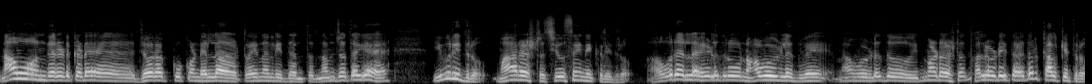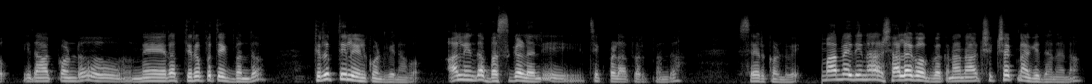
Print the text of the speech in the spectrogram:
ನಾವು ಒಂದೆರಡು ಕಡೆ ಜೋರಾಗಿ ಕೂತ್ಕೊಂಡು ಎಲ್ಲ ಟ್ರೈನಲ್ಲಿ ಇದ್ದಂಥದ್ದು ನಮ್ಮ ಜೊತೆಗೆ ಇವರಿದ್ರು, ಮಹಾರಾಷ್ಟ್ರ ಶಿವಸೈನಿಕರಿದ್ರು. ಅವರೆಲ್ಲ ಹೇಳಿದ್ರು, ನಾವು ಇಳಿದ್ವಿ, ನಾವು ಇಳಿದು ಇದು ಮಾಡೋ ಅಷ್ಟೊತ್ತು ಕಲ್ಲು ಹೊಡಿತಾ ಇದ್ದವ್ರು ಕಾಲು ಕಿತ್ತರು ಇದು ಹಾಕ್ಕೊಂಡು ನೇರ ತಿರುಪತಿಗೆ ಬಂದು, ತಿರುಪತಿಲಿ ಇಳ್ಕೊಂಡ್ವಿ ನಾವು. ಅಲ್ಲಿಂದ ಬಸ್ಗಳಲ್ಲಿ ಚಿಕ್ಕಬಳ್ಳಾಪುರಕ್ಕೆ ಬಂದು ಸೇರಿಕೊಂಡ್ವಿ. ಮಾರನೇ ದಿನ ಶಾಲೆಗೆ ಹೋಗ್ಬೇಕು. ನಾನು ಆಗ ಶಿಕ್ಷಕನಾಗಿದ್ದೆ ನಾನು.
